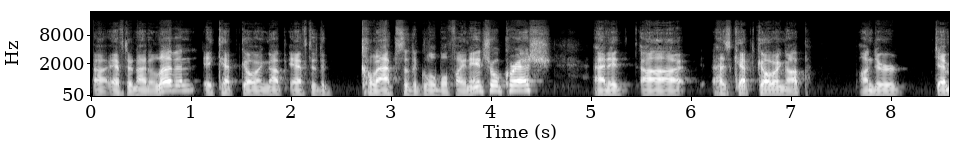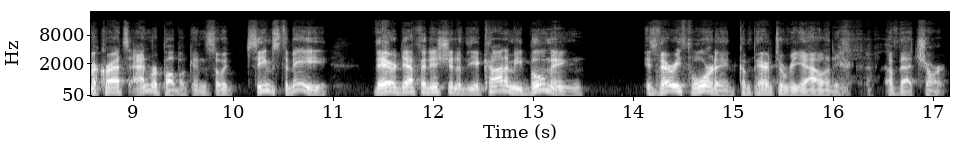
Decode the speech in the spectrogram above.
uh, after 9 11. It kept going up after the collapse of the global financial crash. And it uh, has kept going up under Democrats and Republicans. So it seems to me their definition of the economy booming is very thwarted compared to reality of that chart.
